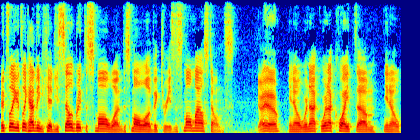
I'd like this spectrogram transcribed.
it's like it's like having a kid. You celebrate the small one, the small uh, victories, the small milestones. Yeah, yeah. You know, we're not we're not quite um, you know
